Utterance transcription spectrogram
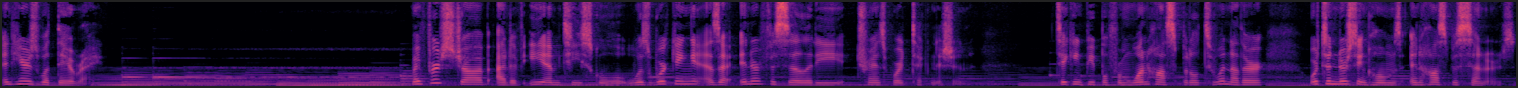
and here's what they write. My first job out of EMT school was working as an interfacility transport technician, taking people from one hospital to another or to nursing homes and hospice centers.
